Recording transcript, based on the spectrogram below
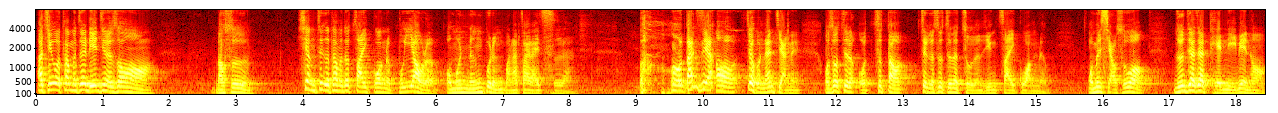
啊！结果他们这年轻人说：“哦老师，像这个他们都摘光了，不要了，我们能不能把它摘来吃啊？” 我当下哦就很难讲呢。我说：“这个，我知道这个是真的，主人已经摘光了。”我们小时候，人家在田里面哦，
